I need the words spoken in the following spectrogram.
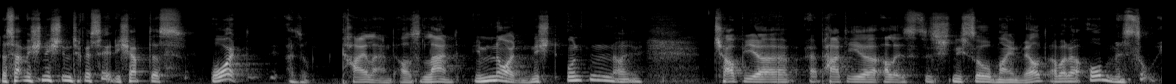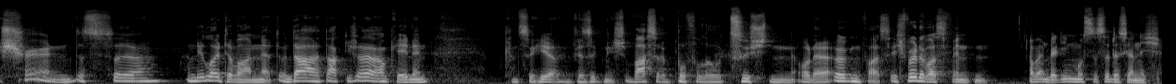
das hat mich nicht interessiert. Ich habe das Ort, also Thailand als Land im Norden, nicht unten Chaupia, äh, Patia, alles. Das ist nicht so mein Welt, aber da oben ist so schön. Das, äh, und die Leute waren nett. Und da dachte ich, okay, dann kannst du hier, weiß ich nicht, Wasserbuffalo züchten oder irgendwas. Ich würde was finden. Aber in Berlin musstest du das ja nicht.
